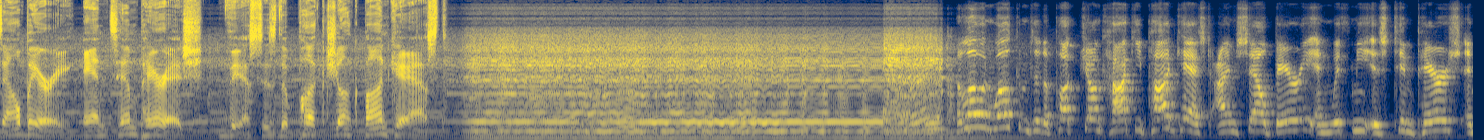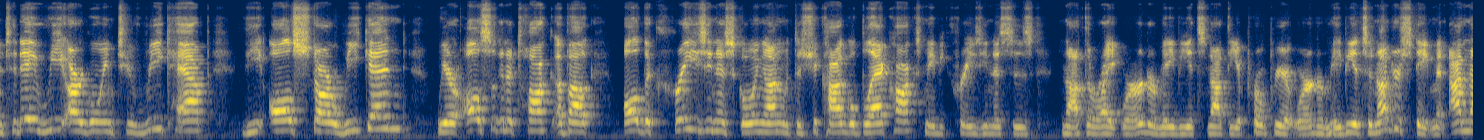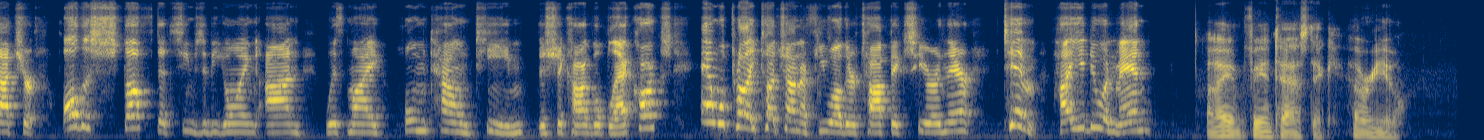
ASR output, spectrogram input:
Sal Berry and Tim Parrish. This is the Puck Junk Podcast. Hello and welcome to the Puck Junk Hockey Podcast. I'm Sal Berry and with me is Tim Parrish. And today we are going to recap the All Star weekend. We are also going to talk about all the craziness going on with the Chicago Blackhawks. Maybe craziness is not the right word, or maybe it's not the appropriate word, or maybe it's an understatement. I'm not sure. All the stuff that seems to be going on with my hometown team, the Chicago Blackhawks, and we'll probably touch on a few other topics here and there. Tim, how you doing, man? I am fantastic. How are you?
